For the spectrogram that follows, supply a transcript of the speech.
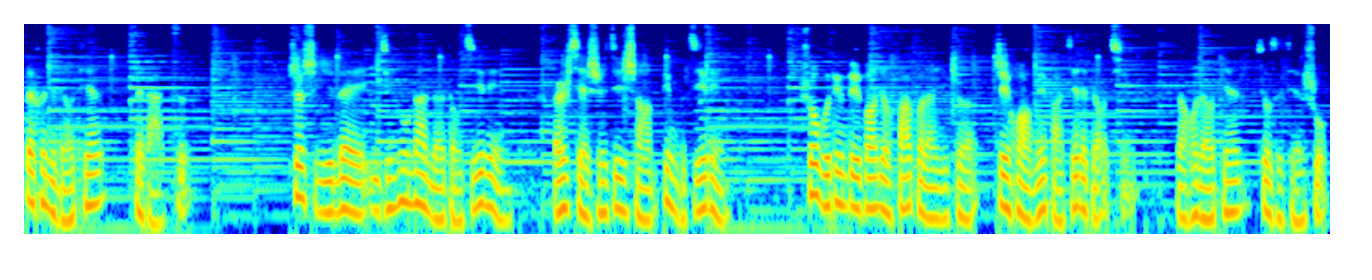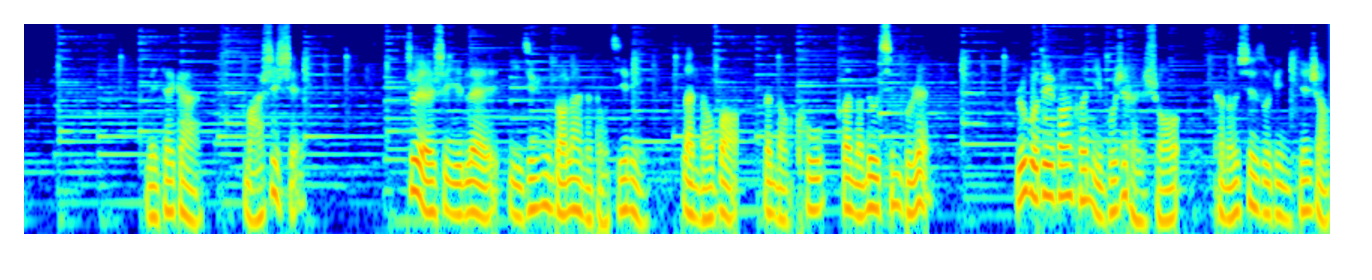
在和你聊天，在打字，这是一类已经用烂的抖机灵，而且实际上并不机灵。说不定对方就发过来一个这话我没法接的表情，然后聊天就此结束。没在干，麻是谁？这也是一类已经用到烂的抖机灵，烂到爆，烂到哭，烂到六亲不认。如果对方和你不是很熟，可能迅速给你贴上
